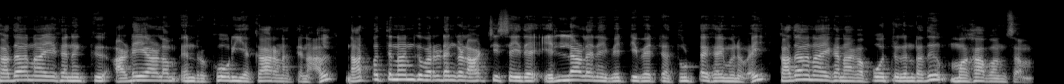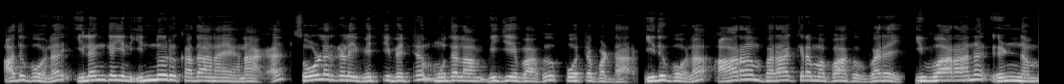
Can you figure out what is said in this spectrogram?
கதாநாயகனுக்கு அடையாளம் என்று கூறிய காரணத்தினால் நாற்பத்தி நான்கு வருடங்கள் ஆட்சி செய்த எல்லாளனை வெற்றி பெற்ற துட்டகைமனுவை கதாநாயகனாக போற்றுகின்றது மகாவம்சம். அதுபோல இலங்கையின் இன்னொரு கதாநாயகனாக சோழர்களை வெற்றி பெற்ற முதலாம் விஜயபாகு போற்றப்பட்டார். இதுபோல ஆறாம் பராக்கிரம பாகு வரை இவ்வாறான எண்ணம்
